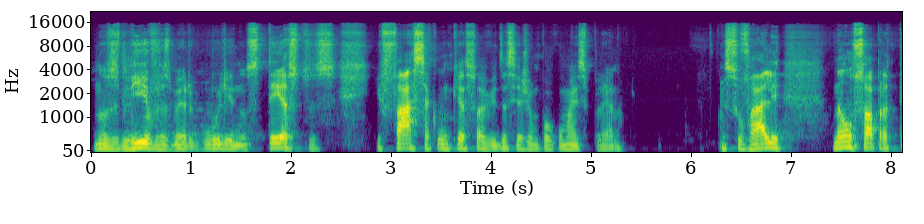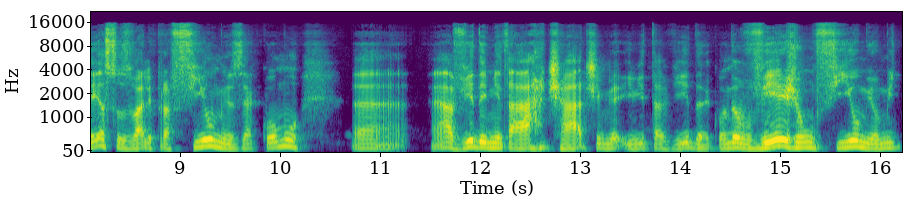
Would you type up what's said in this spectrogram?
nos livros, mergulhe nos textos e faça com que a sua vida seja um pouco mais plena. Isso vale não só para textos, vale para filmes, é como uh, a vida imita a arte, a arte imita a vida. Quando eu vejo um filme, eu, me,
